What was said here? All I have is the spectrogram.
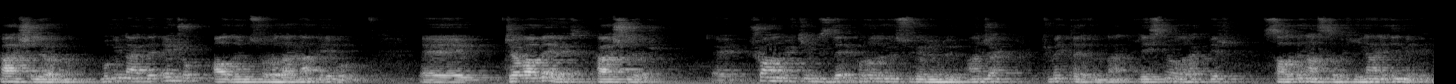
karşılıyor mu? Bugünlerde en çok aldığımız sorulardan biri bu. Ee, cevabı evet, karşılıyor. Ee, şu an ülkemizde koronavirüsü görüldü ancak hükümet tarafından resmi olarak bir salgın hastalık ilan edilmedi.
